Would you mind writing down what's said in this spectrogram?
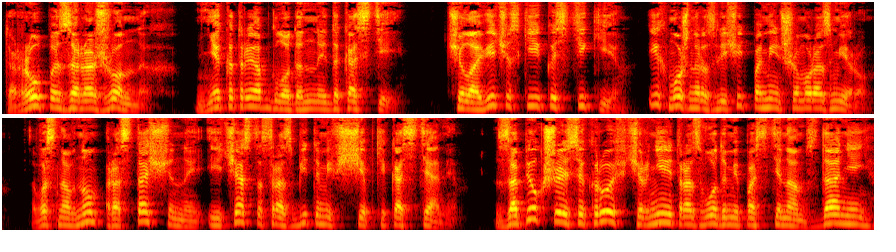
Трупы зараженных, некоторые обглоданные до костей. Человеческие костяки, их можно различить по меньшему размеру, в основном растащенные и часто с разбитыми в щепки костями. Запекшаяся кровь чернеет разводами по стенам зданий,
